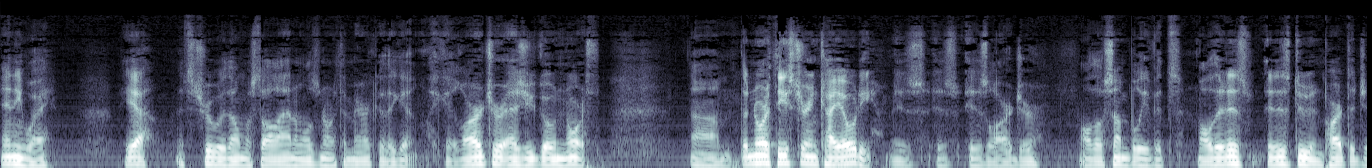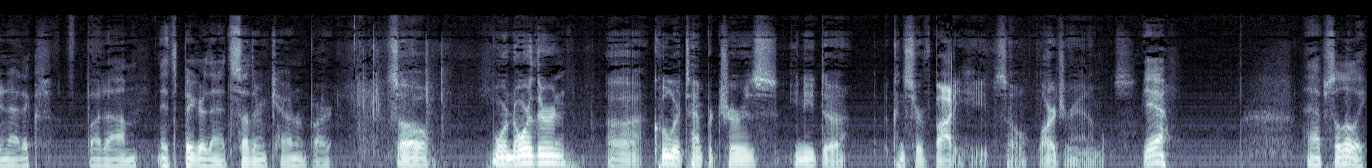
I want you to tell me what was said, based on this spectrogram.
Anyway, yeah, it's true with almost all animals in North America. They get they get larger as you go north. Um, the northeastern coyote is, is is larger, although some believe it's well, it is it is due in part to genetics, but um, it's bigger than its southern counterpart. So, more northern, uh, cooler temperatures, you need to conserve body heat, so larger animals. Yeah. Absolutely.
